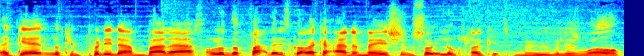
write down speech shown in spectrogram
Again, looking pretty damn badass. I love the fact that it's got like an animation so it looks like it's moving as well.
